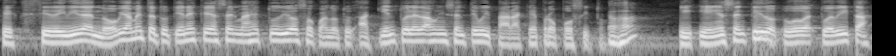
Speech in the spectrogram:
que se dividendo. Obviamente tú tienes que ser más estudioso cuando tú, a quién tú le das un incentivo y para qué propósito. Y, y, en ese sentido tú, tú evitas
